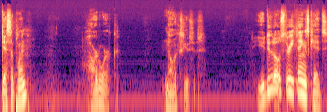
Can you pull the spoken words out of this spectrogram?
discipline, hard work, no excuses. You do those three things, kids,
